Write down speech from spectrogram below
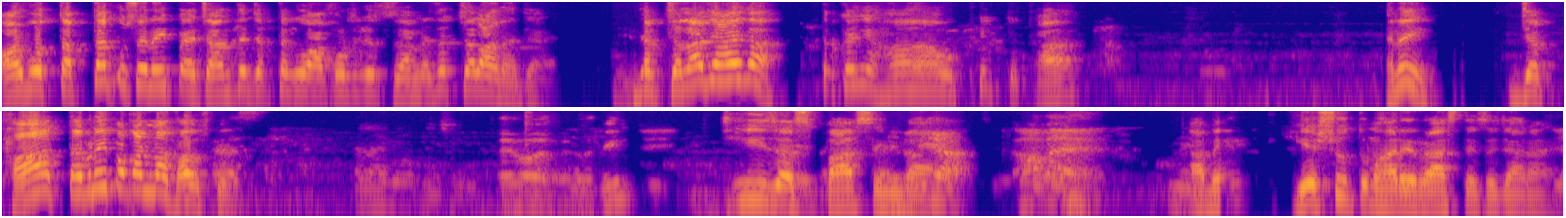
और वो तब तक उसे नहीं पहचानते जब तक वो आँखों के सामने से चला ना जाए। जब चला जाएगा, तब कहेंगे हाँ वो ठीक तो था। है नहीं? जब था, तब नहीं पकड़ना था उसको। जीसस पासिंग बाय आमीन यीशु तुम्हारे रास्ते से जा रहा है।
